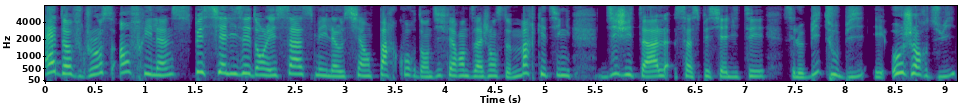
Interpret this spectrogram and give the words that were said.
Head of Growth en freelance, spécialisé dans les SaaS, mais il a aussi un parcours dans différentes agences de marketing digital. Sa spécialité, c'est le B2B et aujourd'hui,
